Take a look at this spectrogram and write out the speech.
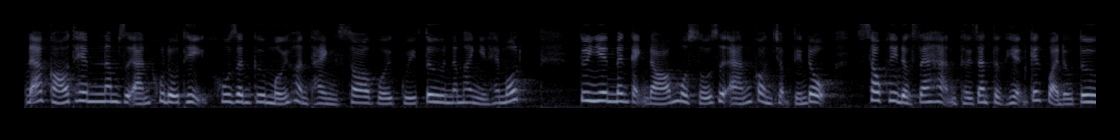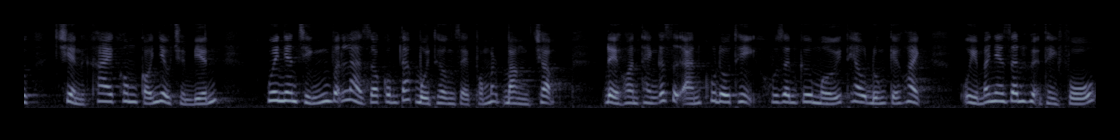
Đã có thêm 5 dự án khu đô thị, khu dân cư mới hoàn thành so với quý tư năm 2021. Tuy nhiên, bên cạnh đó, một số dự án còn chậm tiến độ. Sau khi được gia hạn thời gian thực hiện kết quả đầu tư, triển khai không có nhiều chuyển biến. Nguyên nhân chính vẫn là do công tác bồi thường giải phóng mặt bằng chậm. Để hoàn thành các dự án khu đô thị, khu dân cư mới theo đúng kế hoạch, Ủy ban Nhân dân huyện thành phố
